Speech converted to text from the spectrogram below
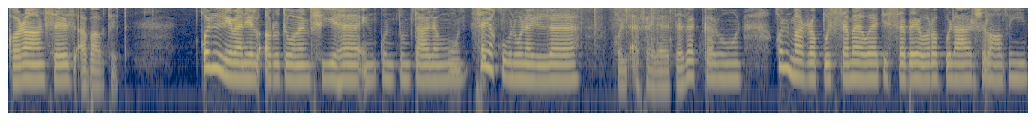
Quran says about it. قل لمن الأرض ومن فيها إن كنتم تعلمون سيقولون لله قل أفلا تذكرون قل من رب السماوات السبع ورب العرش العظيم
